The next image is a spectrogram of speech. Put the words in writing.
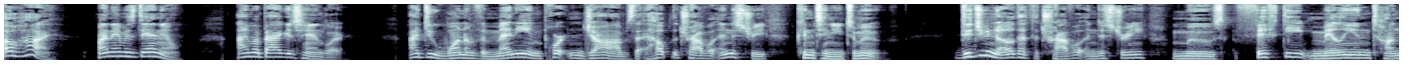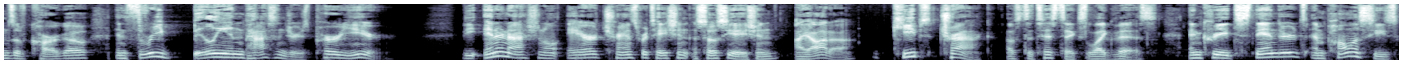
Oh, hi. My name is Daniel. I'm a baggage handler. I do one of the many important jobs that help the travel industry continue to move. Did you know that the travel industry moves 50 million tons of cargo and 3 billion passengers per year? The International Air Transportation Association, IATA, keeps track of statistics like this and creates standards and policies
